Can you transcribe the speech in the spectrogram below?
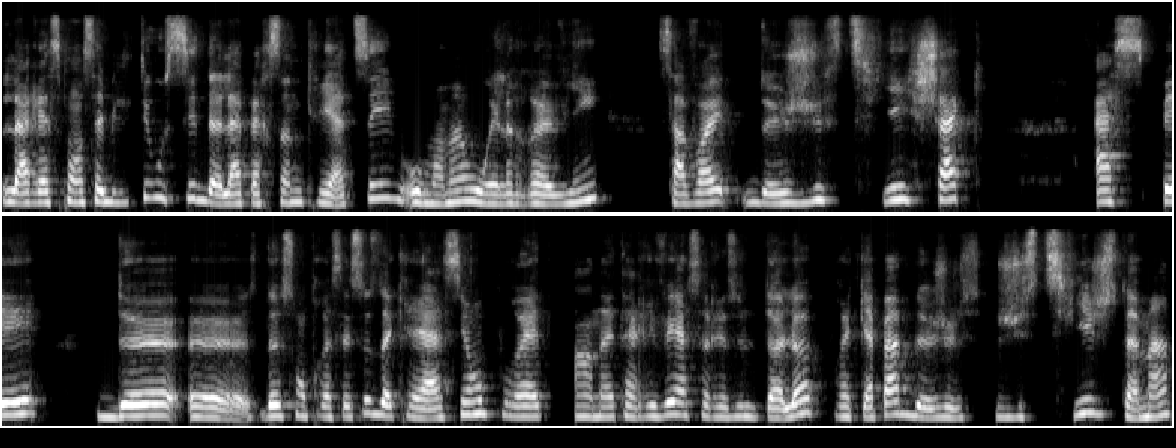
la responsabilité aussi de la personne créative au moment où elle revient, ça va être de justifier chaque aspect de, euh, de son processus de création pour être, en être arrivé à ce résultat-là, pour être capable de justifier justement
